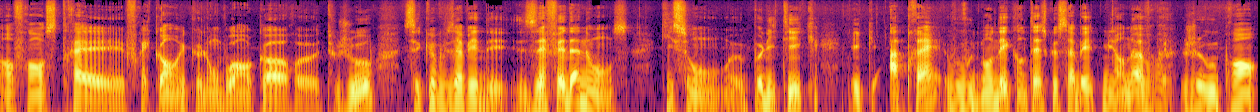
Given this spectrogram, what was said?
en France très fréquent et que l'on voit encore euh, toujours, c'est que vous avez des effets d'annonce qui sont euh, politiques et qu'après, vous vous demandez quand est-ce que ça va être mis en œuvre. Je vous prends,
